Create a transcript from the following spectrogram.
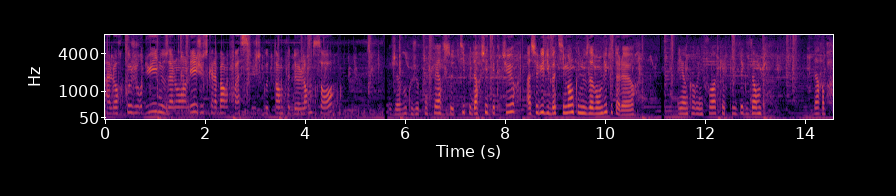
alors qu'aujourd'hui, nous allons aller jusqu'à là-bas en face, jusqu'au temple de Lamsor. J'avoue que je préfère ce type d'architecture à celui du bâtiment que nous avons vu tout à l'heure. Et encore une fois, quelques exemples d'arbres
